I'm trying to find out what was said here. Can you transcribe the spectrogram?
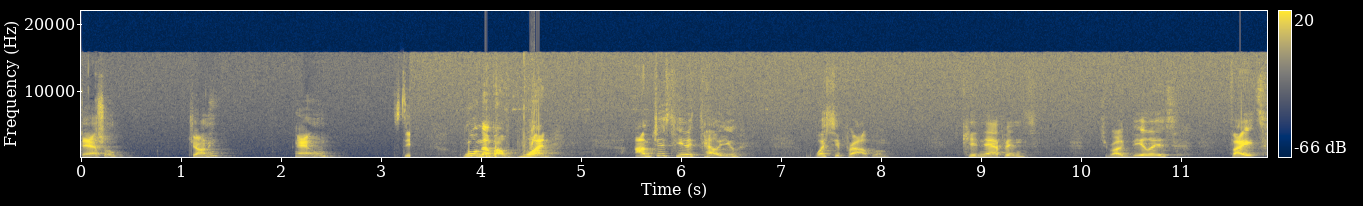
Dashel? Johnny? Alan? Steve? Rule number one. I'm just here to tell you what's your problem. Kidnappings, drug dealers, fights,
